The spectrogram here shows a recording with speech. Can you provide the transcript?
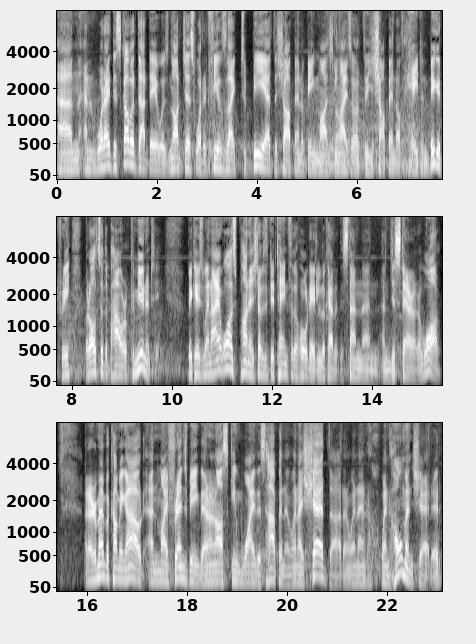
And and what I discovered that day was not just what it feels like to be at the sharp end of being marginalized or the sharp end of hate and bigotry, but also the power of community because when I was punished, I was detained for the whole day to look out at the stand and, and just stare at a wall. And I remember coming out and my friends being there and asking why this happened. And when I shared that and when I went home and shared it,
